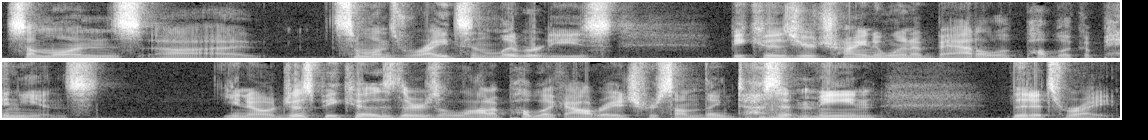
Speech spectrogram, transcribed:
someone's uh, someone's rights and liberties because you're trying to win a battle of public opinions. You know, just because there's a lot of public outrage for something doesn't mean that it's right.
